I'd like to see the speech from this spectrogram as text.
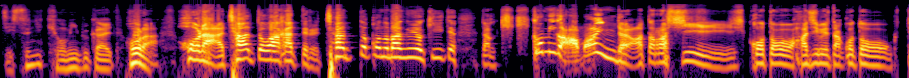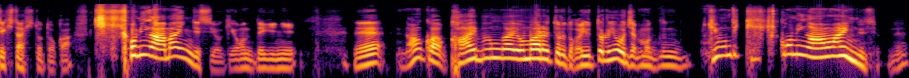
実に興味深い。ほら、ほら、ちゃんとわかってる。ちゃんとこの番組を聞いて、だ聞き込みが甘いんだよ。新しいことを始めたことを送ってきた人とか。聞き込みが甘いんですよ、基本的に。ね、なんか解文が読まれてるとか言ってるようじゃ、もう基本的に聞き込みが甘いんですよね。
